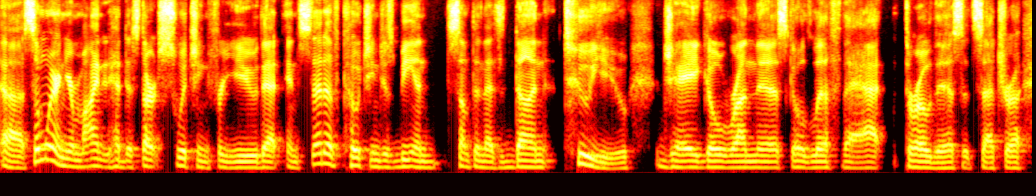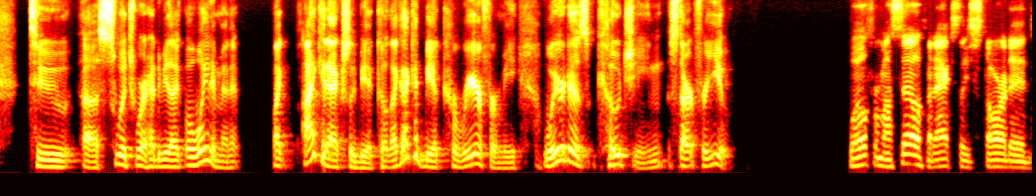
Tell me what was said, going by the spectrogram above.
Uh, somewhere in your mind it had to start switching for you that instead of coaching just being something that's done to you jay go run this go lift that throw this etc to uh, switch where it had to be like well wait a minute like I could actually be a coach. Like that could be a career for me. Where does coaching start for you? Well, for myself, it actually started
